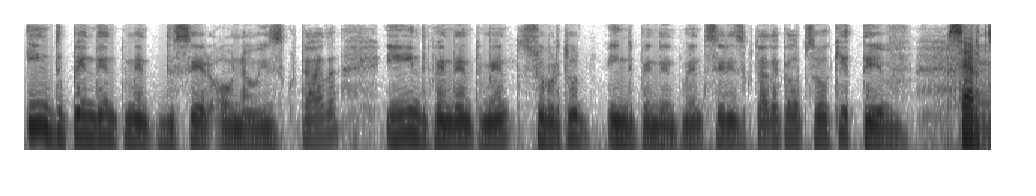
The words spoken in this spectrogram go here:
independentemente de ser ou não executada e independentemente, sobretudo, independentemente de ser executada pela pessoa que a teve. Certo.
